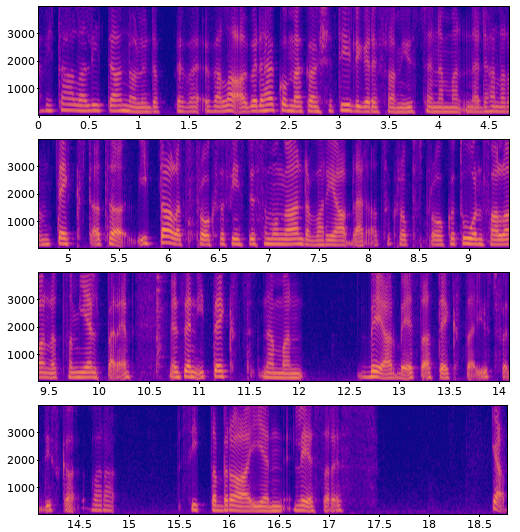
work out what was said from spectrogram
Vi talar lite annorlunda över, överlag. Och det här kommer kanske tydligare fram just sen när, man, när det handlar om text. Alltså, I talat språk så finns det så många andra variabler, alltså kroppsspråk och tonfall och annat som hjälper en. Men sen i text, när man bearbetar texter just för att de ska vara, sitta bra i en läsares... Ja,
